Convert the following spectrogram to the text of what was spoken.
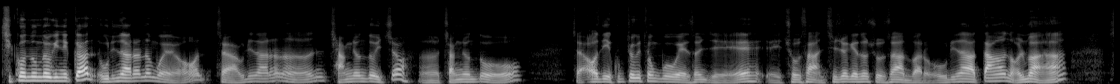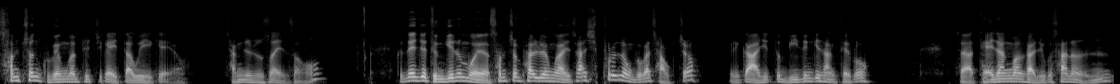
직권 등록이니까 우리나라는 뭐예요? 자, 우리나라는 작년도 있죠? 어, 작년도 자, 어디 국토교통부에서 이제 조사한, 지적에서 조사한 바로 우리나라 땅은 얼마? 3,900만 필지가 있다고 얘기해요. 작년 조사에서. 근데 이제 등기는 뭐예요? 3,800만에서 한 10% 정도가 적죠? 그러니까 아직도 미등기 상태로 자, 대장만 가지고 사는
